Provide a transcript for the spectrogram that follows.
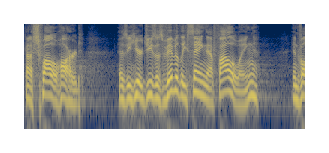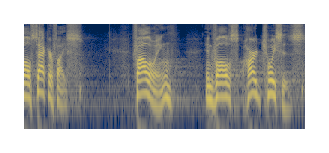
kind of swallow hard as you hear Jesus vividly saying that following involves sacrifice. Following involves hard choices.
